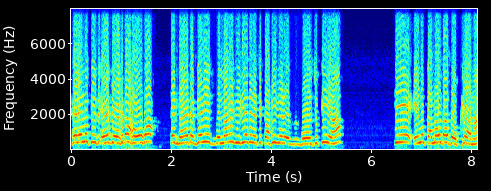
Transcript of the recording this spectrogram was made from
ਫਿਰ ਇਹਨੂੰ ਕਿਸ ਇਹ ਦੇਖਦਾ ਹੋਊਗਾ ਤੇ ਮੈਂ ਤਾਂ ਅੱਗੇ ਵੀ ਪਹਿਲਾਂ ਵੀ ਵੀਡੀਓ ਦੇ ਵਿੱਚ ਕਾਫੀ ਵਾਰ ਬੋਲ ਚੁੱਕੀ ਆ ਕਿ ਇਹਨੂੰ ਕਮਲ ਦਾ ਦੁੱਖ ਆ ਨਾ।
